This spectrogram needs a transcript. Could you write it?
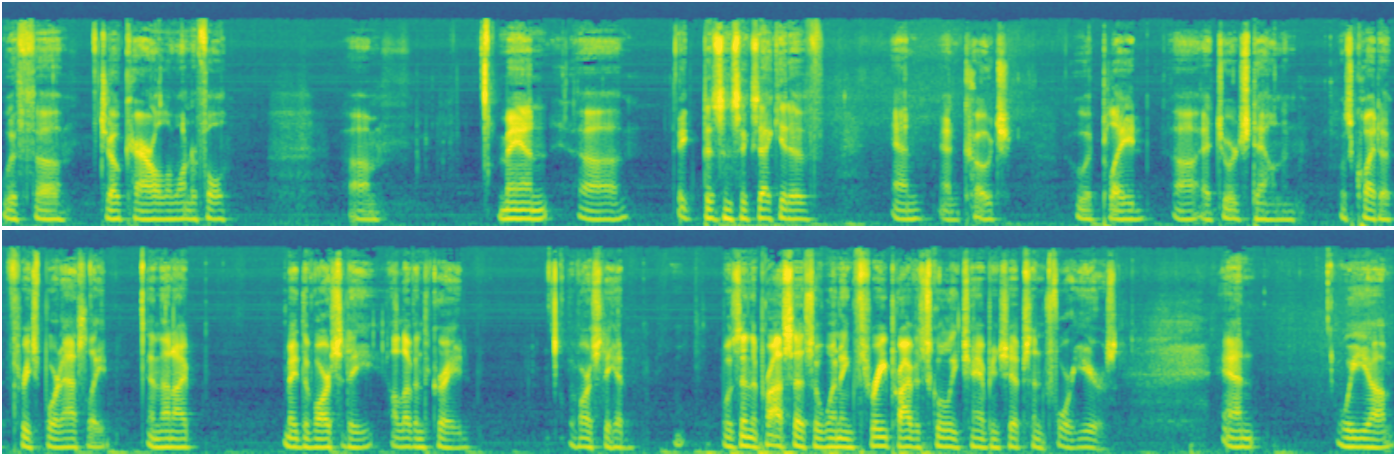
with uh, Joe Carroll, a wonderful um, man, uh, business executive, and and coach, who had played uh, at Georgetown and was quite a three sport athlete. And then I made the varsity 11th grade. The varsity had was in the process of winning three private school league championships in four years, and we um,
